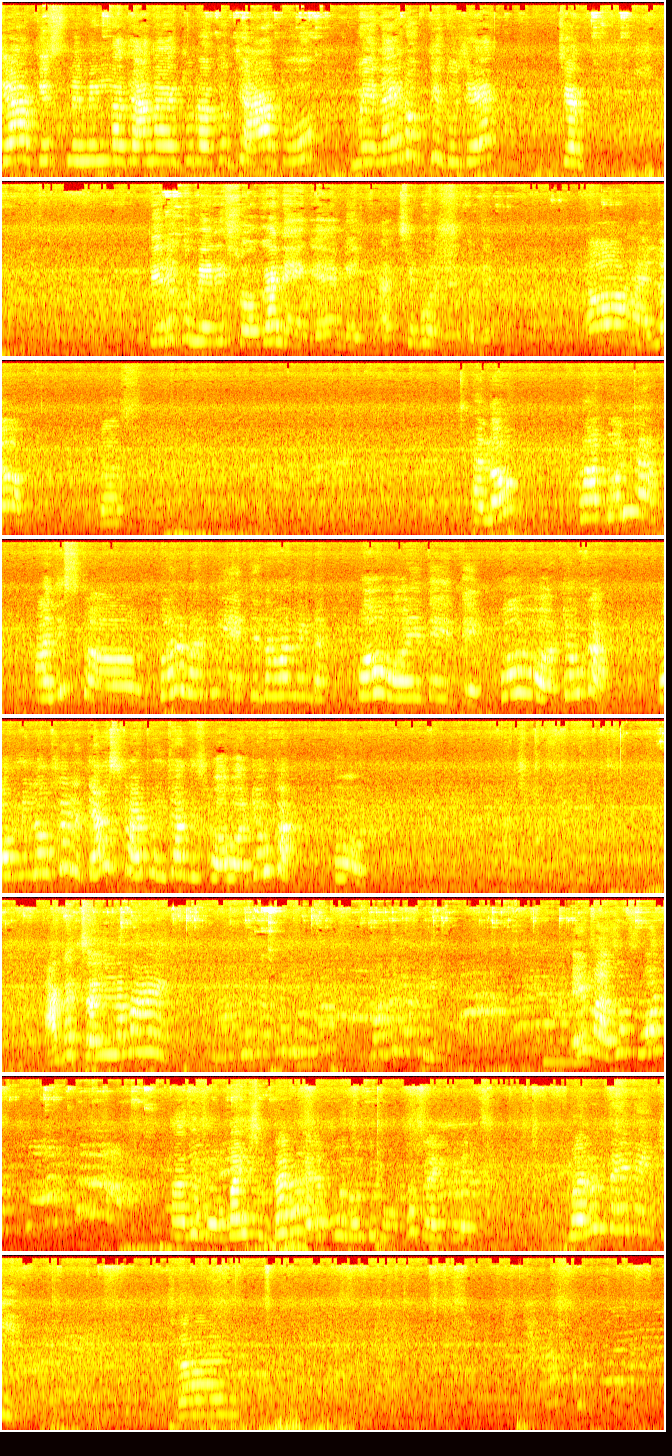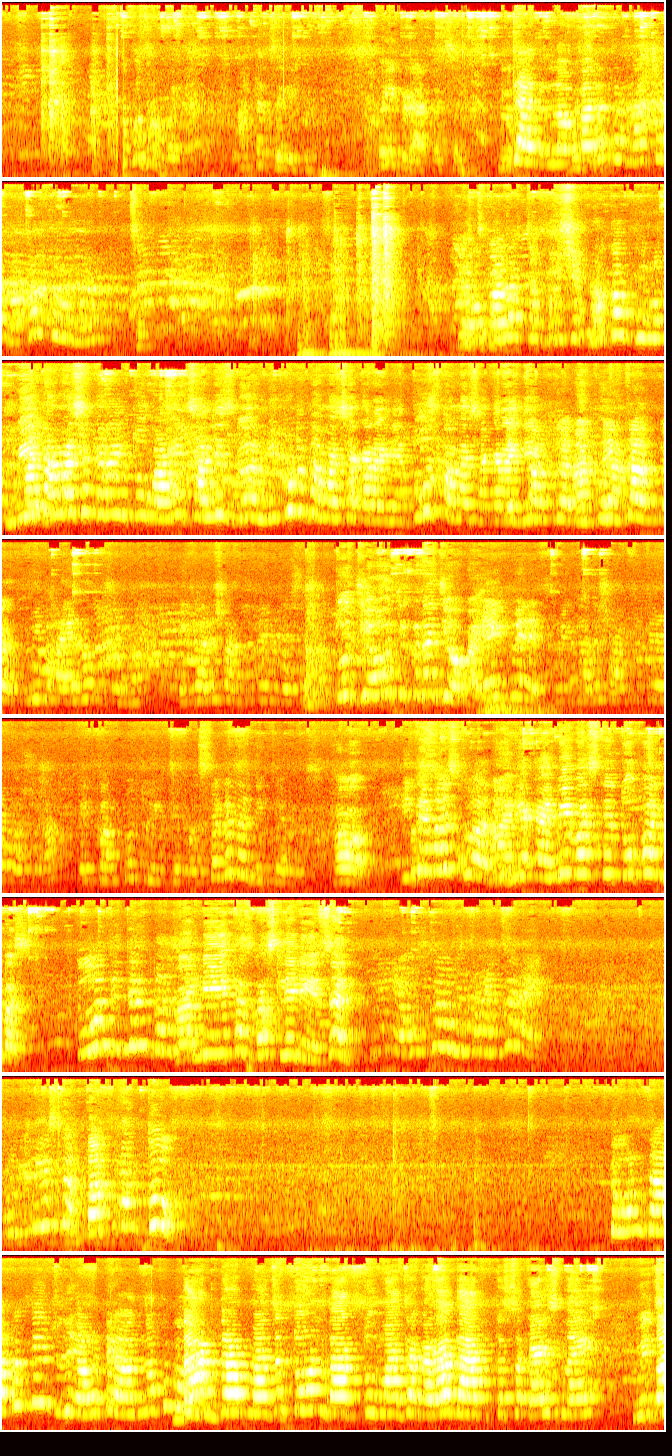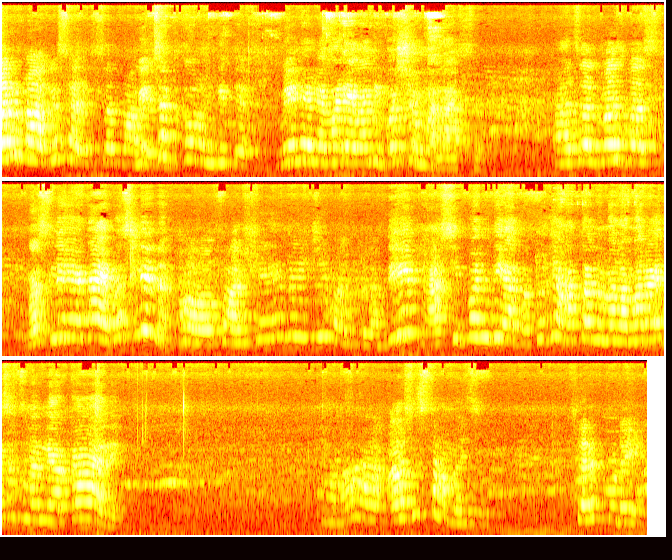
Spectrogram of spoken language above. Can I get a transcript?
जा किसने मिलना जाना है तुरा तो जा तू. मैं नहीं रुकती तुझे. चल. तेरे को मेरी सोगन है गे मैं अच्छे बोल रही तुझे. अ, हॅलो बस. हॅलो हा बोल ना आधीच का बरं बरं मी येते दहा मिनिटं हो हो येते येते हो हो ठेवू का हो मी लवकर येते आज स्टार्ट व्हायच्या आधीच हो हो ठेवू का हो अगं चल ना बाय ए माझा फोन माझा मोबाईल सुद्धा राहायला फोन होती मोठाचा इकडे. मरून नाही नाही की. आता चल इकडे. इकडे आता चल. लोकांना तमाशा नका करू लोकांना तमाशा नका करू. मी तमाशा करायला तू बाहेर चाललीस ग. मी कुठं तमाशा करायला? तूच तमाशा करायली काम कर एक काम कर. मी बाहेर बसू ना. एखाद्या शांततेने बसू ना. तू जेव तिकडे जेव बाई. एक मिनिट मी एखाद्या शांततेने बसू ना. एक काम कर तू इथे बस. सगळ्यात आधी इथे बस. हो. इथे बस तू हा, आधी. हे काय? मी बसते तू पण बस. तू तिथेच बस. हा, मी इथंच बसलेली आहे. चल मी येऊन काय उठायचं नाही उठलीस ना बघ मग तू तोंड दाबत नाही तुझे एवढं ठेवत नको बघू. दाब दाब माझं तोंड दाब तू माझा गळा दाब तसं काहीच नाही मी बरं मागे सर सर मी मागे चट करून घेते मेलेल्या मड्यावानी बसव मला असं हा चल बस बस बसली आहे काय बसली ना हो फाशी नाही द्यायची मला तुला दे फाशी पण दे आता तुझ्या हाताने मला मरायचंच म्हणल्यावर काय आले हा, असंच थांबायचं सरक पुढे ये.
